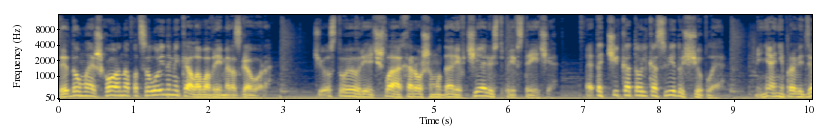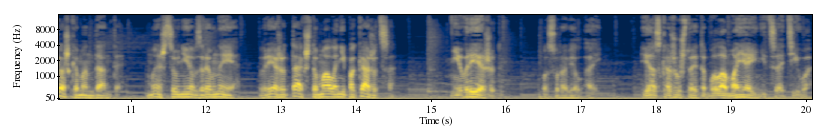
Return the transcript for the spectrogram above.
Ты думаешь, Хоана поцелуй намекала во время разговора? Чувствую, речь шла о хорошем ударе в челюсть при встрече. Эта чика только с виду щуплая. Меня не проведешь, команданте. Мышцы у нее взрывные. Врежет так, что мало не покажется. «Не врежет», — посуровел Ай. «Я скажу, что это была моя инициатива».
